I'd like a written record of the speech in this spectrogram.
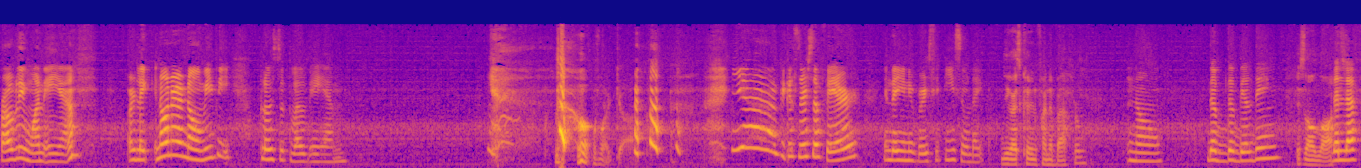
probably one a.m. or like no no no no maybe close to twelve a.m. oh my god. yeah, because there's a fair in the university, so like You guys couldn't find a bathroom? no, the the building, It's all locked. the left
